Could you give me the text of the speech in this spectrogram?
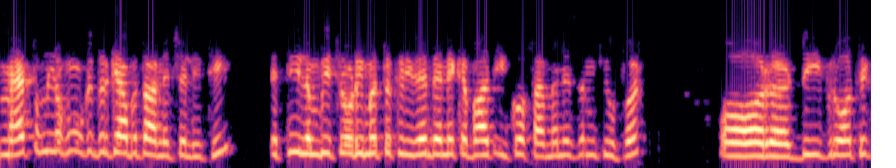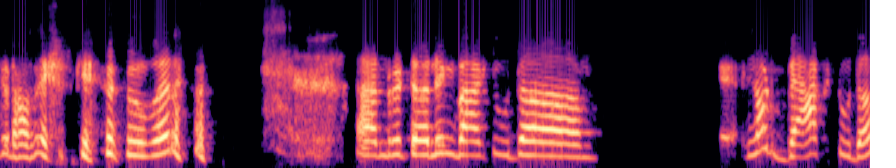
मैं तुम लोगों को इधर क्या बताने चली थी? इतनी लंबी चौड़ी में तकरीरें देने के बाद इको फेमिनिज्म के ऊपर और डी ग्रोथ इकोनॉमिक्स के ऊपर and returning back to the not back to the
